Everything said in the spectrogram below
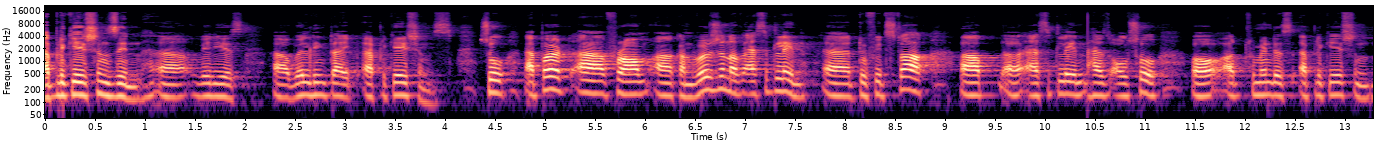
applications in various welding type applications. So, apart uh, from uh, conversion of acetylene uh, to feedstock, acetylene has also a tremendous application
